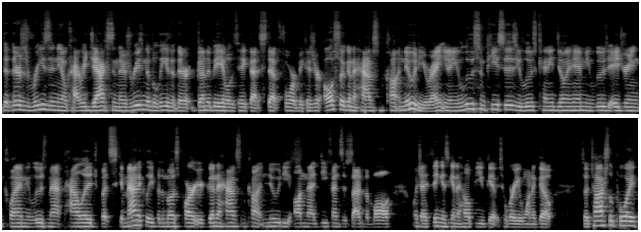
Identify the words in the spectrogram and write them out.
There's reason, you know, Khyree Jackson, there's reason to believe that they're going to be able to take that step forward because you're also going to have some continuity, right? You know, you lose some pieces, you lose Kenny Dillingham, you lose Adrian Klemm, you lose Matt Powledge, but schematically, for the most part, you're going to have some continuity on that defensive side of the ball, which I think is going to help you get to where you want to go. So Tosh Lupoi,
